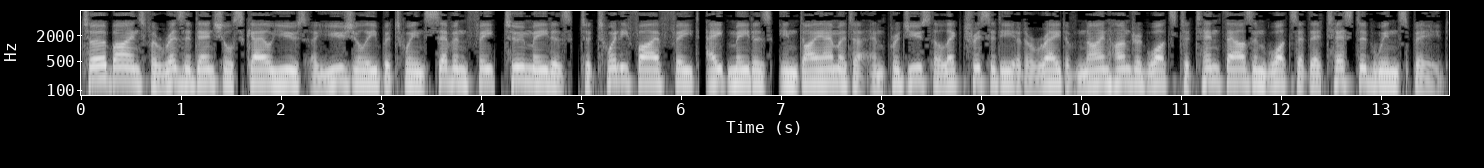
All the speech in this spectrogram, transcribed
Turbines for residential scale use are usually between 7 feet 2 meters to 25 feet 8 meters in diameter and produce electricity at a rate of 900 watts to 10,000 watts at their tested wind speed.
